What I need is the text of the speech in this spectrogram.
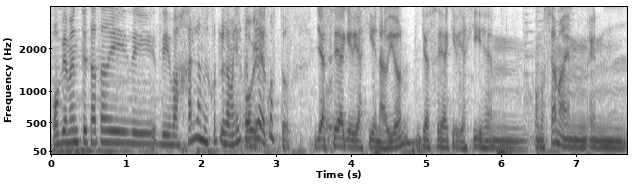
obviamente trata de, de- de bajar la, mejor, la mayor cantidad Obvio. de costos. Ya sea que viajes en avión, ya sea que viajes en. ¿Cómo se llama? En. en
